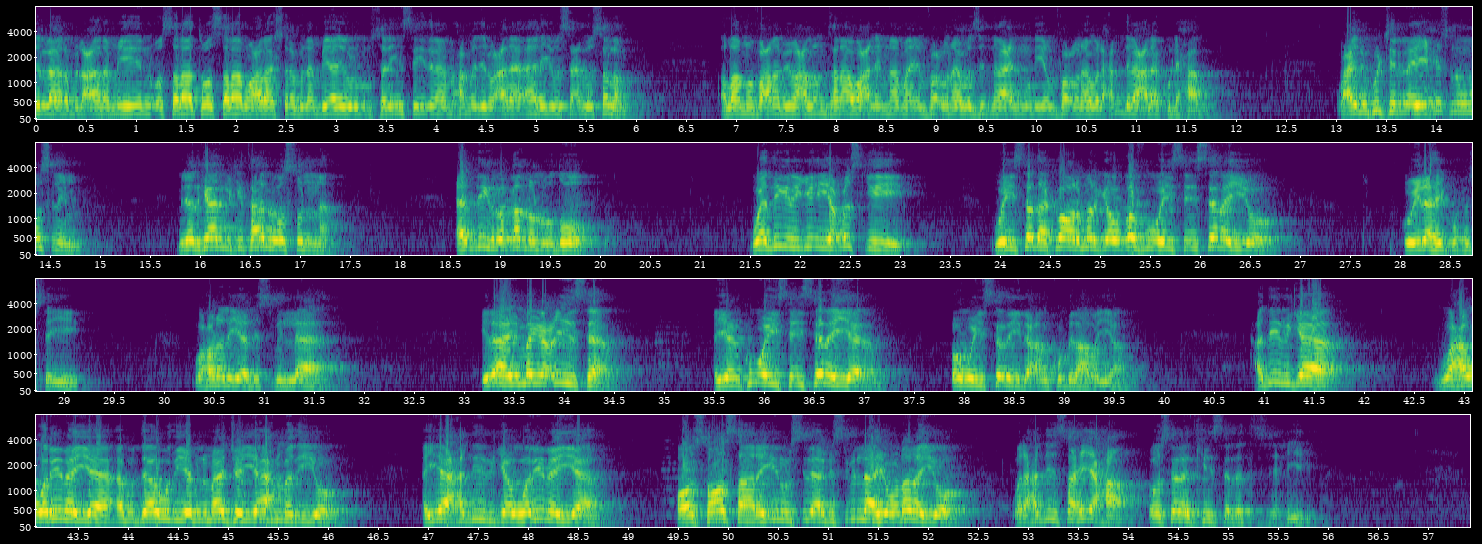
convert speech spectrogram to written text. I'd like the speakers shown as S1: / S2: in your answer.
S1: لله رب العالمين والصلاة والسلام على أشرف الأنبياء والمرسلين سيدنا محمد وعلى آله وصحبه وسلم اللهم انفعنا بما علمتنا وعلمنا ما ينفعنا وزدنا علما ينفعنا والحمد لله على كل حال waxaynu ku jirnay xisnu muslim min adkaari اlkitaabi waالsunna addikru qabla اlwudu waa digrigii iyo xuskii weysada ka hor marka uu qofku wuxuu odhanayaa bismi illaah ilaahay magaciisa ayaan ku weysaysanayaa oo weysadayda aan ku bilaabayaa xadiidka waxaa warinaya abu daawuud iyo ibnu maaja iyo axmed iyo ayaa xadiidka warinaya oo soo saaray inuu sidaa bismi illaahi odhanayo. Waana xadiid saxiixa oo sanadkiisa la tasixiyey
